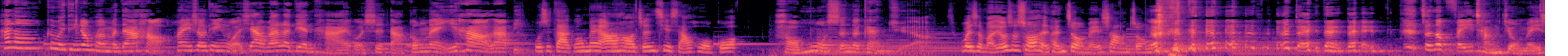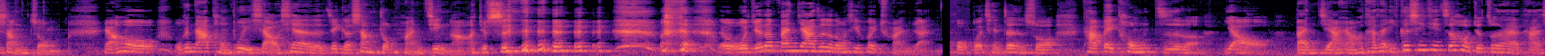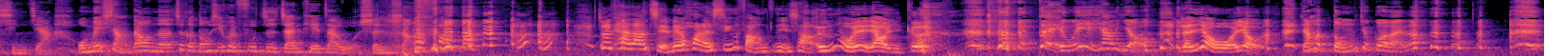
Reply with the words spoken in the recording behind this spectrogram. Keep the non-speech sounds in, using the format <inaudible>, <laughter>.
Hello，各位听众朋友们，大家好，欢迎收听我下班了电台，我是打工妹一号蜡笔，我是打工妹二号蒸汽小火锅。好陌生的感觉啊！为什么？又是说很很久没上钟 <laughs> 了？对对对，真的非常久没上钟。然后我跟大家同步一下，我现在的这个上钟环境啊，就是 <laughs> 我觉得搬家这个东西会传染。火锅前阵子说他被通知了要搬家，然后他在一个星期之后就坐在了他的新家。我没想到呢，这个东西会复制粘贴在我身上。<laughs> 就看到姐妹换了新房子，你想，嗯，我也要一个，<laughs> 对我也要有，人有我有，<laughs> 然后咚就过来了。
